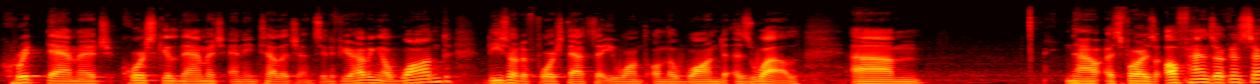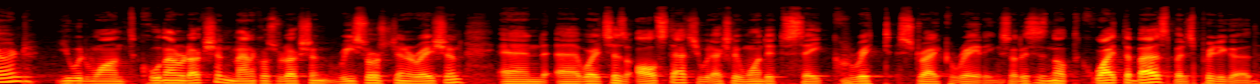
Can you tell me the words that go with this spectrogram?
crit damage, core skill damage, and intelligence. And if you're having a wand, these are the four stats that you want on the wand as well. Um, now, as far as offhands are concerned, you would want cooldown reduction, mana cost reduction, resource generation, and uh, where it says all stats, you would actually want it to say crit strike rating. So this is not quite the best, but it's pretty good.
